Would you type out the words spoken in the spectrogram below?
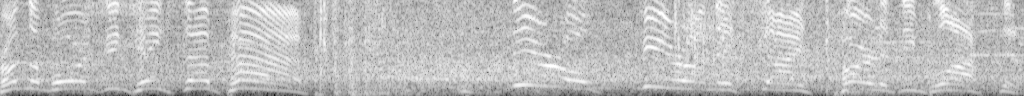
From the boards, he takes that pass. Zero fear on this guy's part as he blocks it.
